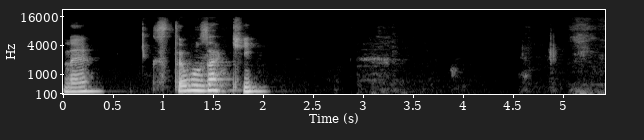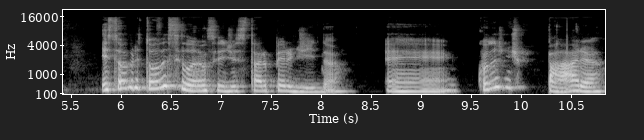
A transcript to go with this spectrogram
né? Estamos aqui. E sobre todo esse lance de estar perdida, é, quando a gente para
